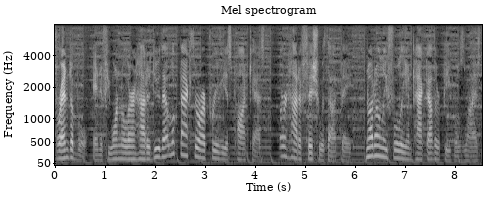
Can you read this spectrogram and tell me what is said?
friendable. And if you want to learn how to do that, look back through our previous podcast. Learn how to fish without bait. Not only fully impact other people's lives,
